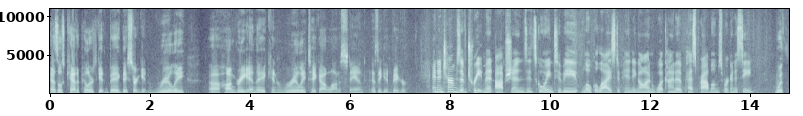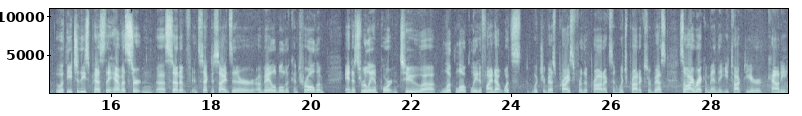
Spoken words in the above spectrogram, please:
as those caterpillars get big, they start getting really uh, hungry and they can really take out a lot of stand as they get bigger. And in terms of treatment options, it's going to be localized depending on what kind of pest problems we're going to see? With, with each of these pests, they have a certain uh, set of insecticides that are available to control them and it's really important to uh, look locally to find out what's what's your best price for the products and which products are best. So I recommend that you talk to your county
